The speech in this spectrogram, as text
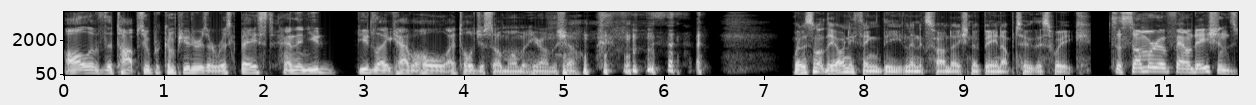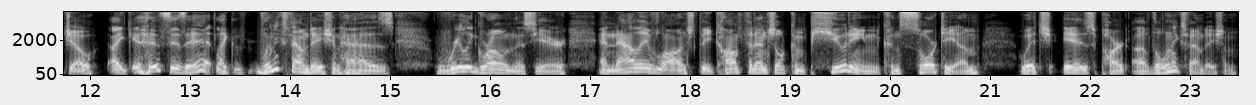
all of the top supercomputers are risk based, and then you'd you'd like have a whole "I told you so" moment here on the show. well, it's not the only thing the Linux Foundation have been up to this week. It's a summer of foundations, Joe. Like this is it. Like Linux Foundation has really grown this year, and now they've launched the Confidential Computing Consortium which is part of the Linux Foundation.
